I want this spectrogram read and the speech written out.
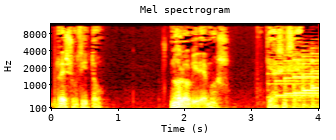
resucitó. No lo olvidemos. Que así sea.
